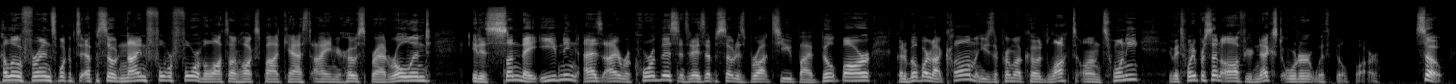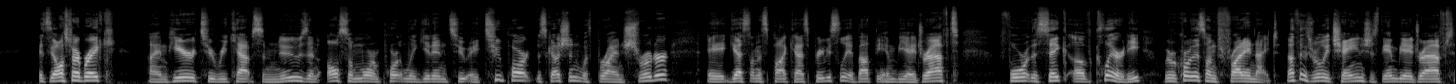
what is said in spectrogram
Hello, friends. Welcome to episode 944 of the Locked On Hawks podcast. I am your host, Brad Rowland. It is Sunday evening as I record this, and today's episode is brought to you by Built Bar. Go to builtbar.com and use the promo code LOCKEDON20. You get 20% off your next order with Built Bar. So, it's the All Star break. I am here to recap some news and also, more importantly, get into a two part discussion with Brian Schroeder, a guest on this podcast previously about the NBA draft for the sake of clarity, we record this on Friday night. Nothing's really changed. It's the NBA draft.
